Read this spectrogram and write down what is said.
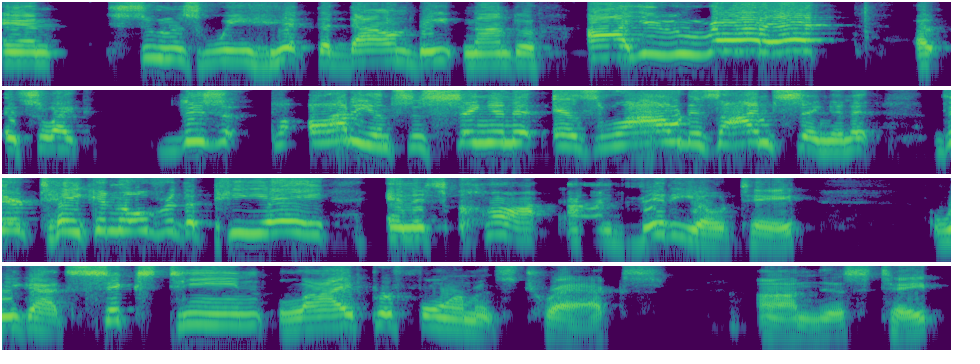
and soon as we hit the downbeat and I'm doing, "Are you ready?" Uh, it's like this audience is singing it as loud as I'm singing it. They're taking over the PA, and it's caught on videotape. We got 16 live performance tracks on this tape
